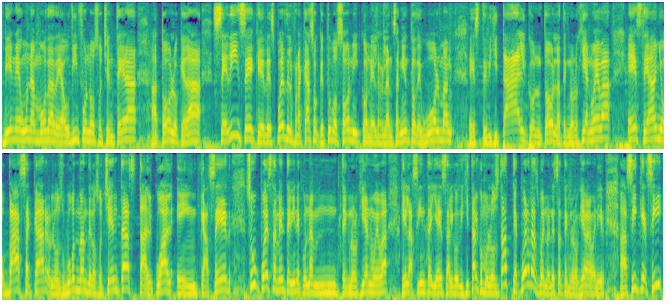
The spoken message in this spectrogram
Viene una moda de audífonos ochentera a todo lo que da. Se dice que después del fracaso que tuvo Sony con el relanzamiento de Wallman, este, este, digital, con toda la tecnología nueva. Este año va a sacar los Walkman de los 80s, tal cual en cassette. Supuestamente viene con una mm, tecnología nueva que la cinta ya es algo digital, como los DAT, ¿te acuerdas? Bueno, en esta tecnología van a venir. Así que sí,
